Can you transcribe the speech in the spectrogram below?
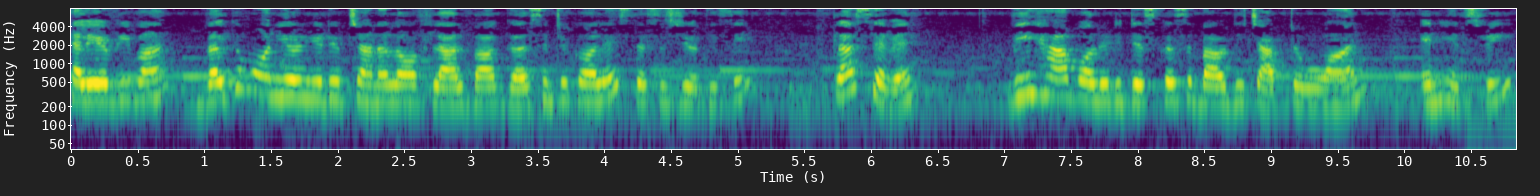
Hello everyone, welcome on your YouTube channel of Lal Bagh Girls Inter College. This is Jyoti Singh. Class 7, we have already discussed about the chapter 1 in history.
